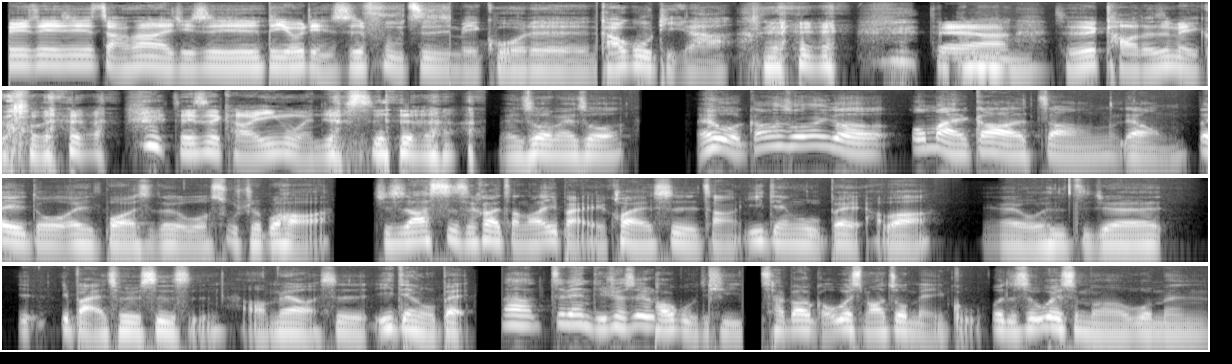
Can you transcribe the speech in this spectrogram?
所以这些涨上来，其实有点是复制美国的考古题啦。对啊，嗯、只是考的是美国的，这次考英文就是了。没错没错。哎，我刚刚说那个 Oh my God 涨两倍多，哎，不好意思，这个我数学不好啊。其实它四十块涨到一百块是涨一点五倍，好不好？因为我是直接。一一百除以四十，好，没有，是一点五倍。那这边的确是个考古题，财报狗为什么要做美股，或者是为什么我们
